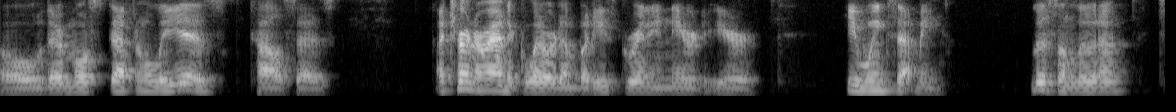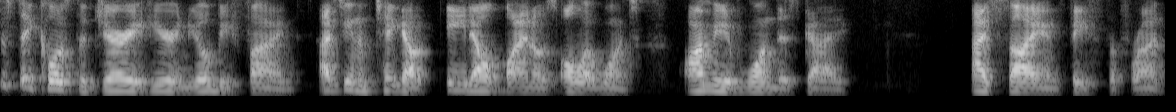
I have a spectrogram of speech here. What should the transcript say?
Oh, there most definitely is, Kyle says. I turn around to glare at him, but he's grinning ear to ear. He winks at me. Listen, Luna, just stay close to Jerry here and you'll be fine. I've seen him take out eight albinos all at once. Army of one, this guy. I sigh and face the front.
